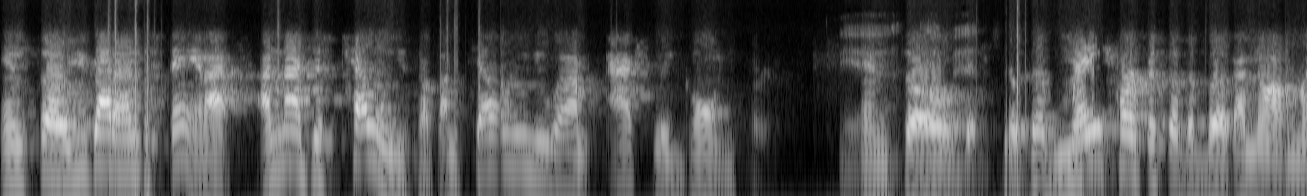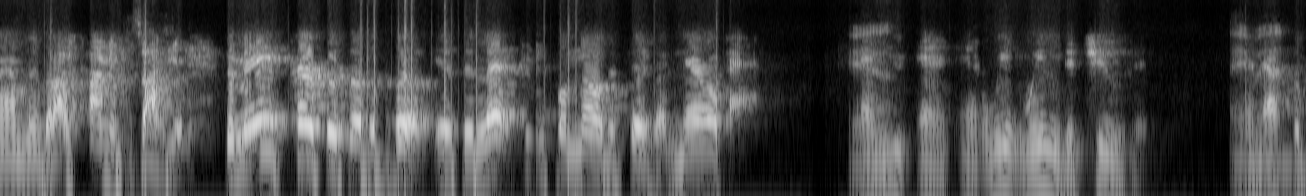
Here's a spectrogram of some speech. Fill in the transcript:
And so you got to understand, I, I'm not just telling you something, I'm telling you what I'm actually going through. Yeah. And so the, the, main purpose of the book, I know I'm rambling, but I'm excited. The main purpose of the book is to let people know that there's a narrow path. Yeah. And, you, and and we, we need to choose it. Amen. And that's the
